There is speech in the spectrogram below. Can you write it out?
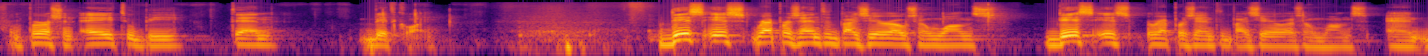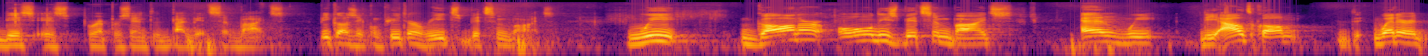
from person A to B, 10 Bitcoin. This is represented by zeros and ones this is represented by zeros and ones, and this is represented by bits and bytes, because a computer reads bits and bytes. We gather all these bits and bytes, and we the outcome, whether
